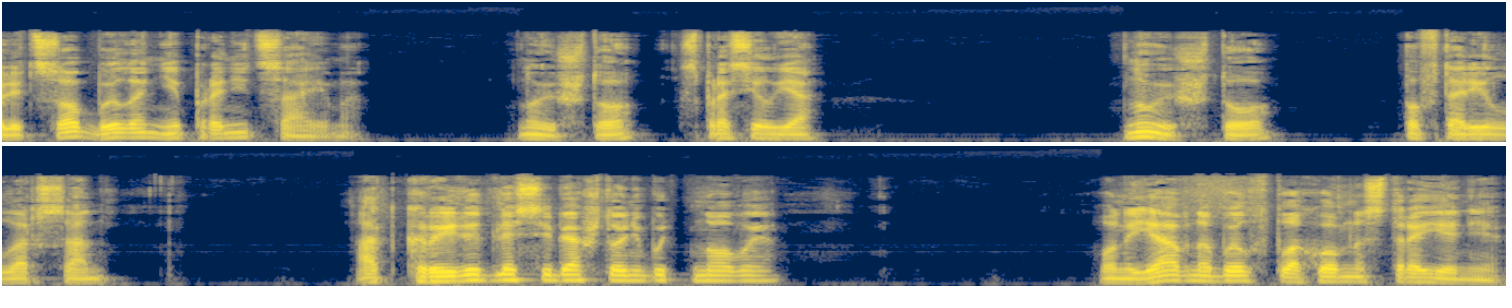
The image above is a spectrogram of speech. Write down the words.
лицо было непроницаемо. — Ну и что? — спросил я. — Ну и что? — повторил Ларсан. — Открыли для себя что-нибудь новое? Он явно был в плохом настроении.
